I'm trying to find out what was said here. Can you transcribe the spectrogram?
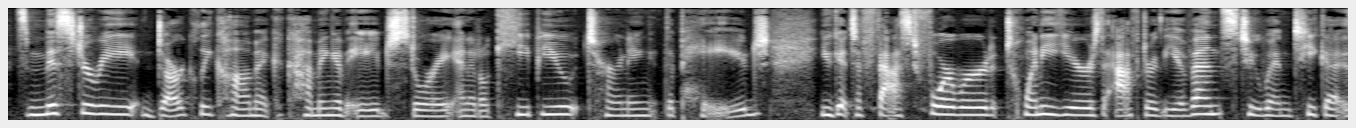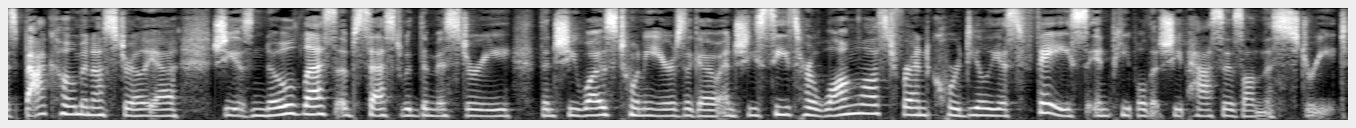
It's mystery, darkly comic, coming of age story, and it'll keep you turning the page. You get to fast forward 20 years after the events to when Tikka is back home in Australia. She is no less obsessed with the mystery than she was 20 years ago, and she sees her long lost friend Cordelia's face in people that she passes on the street.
